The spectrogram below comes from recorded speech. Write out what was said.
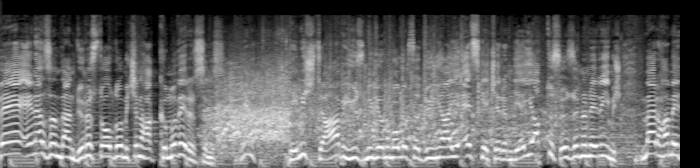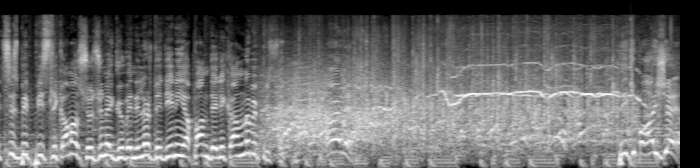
ve en azından dürüst olduğum için hakkımı verirsiniz. Değil mi? Demişti abi 100 milyonum olursa dünyayı es geçerim diye yaptı sözünün eriymiş. Merhametsiz bir pislik ama sözüne güvenilir dediğini yapan delikanlı bir pislik. Öyle. Peki Bayce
